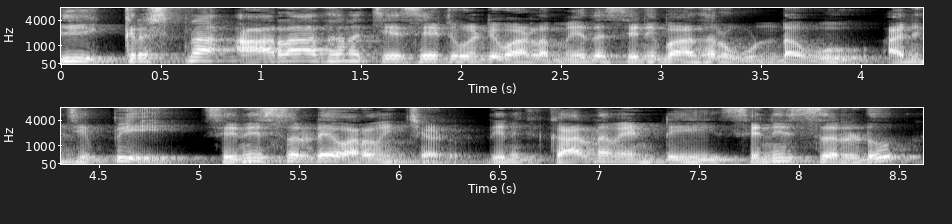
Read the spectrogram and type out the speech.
ఈ కృష్ణ ఆరాధన చేసేటువంటి వాళ్ళ మీద శని బాధలు ఉండవు అని చెప్పి శనీశ్వరుడే వరం ఇచ్చాడు. దీనికి కారణం ఏంటి? శనీశ్వరుడు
